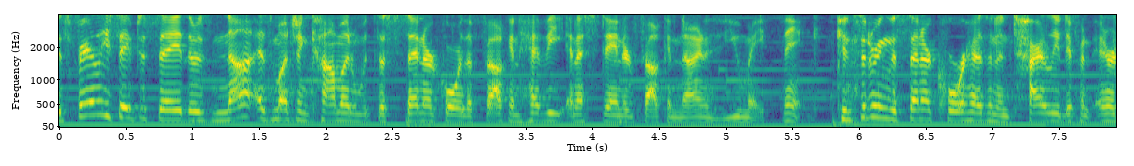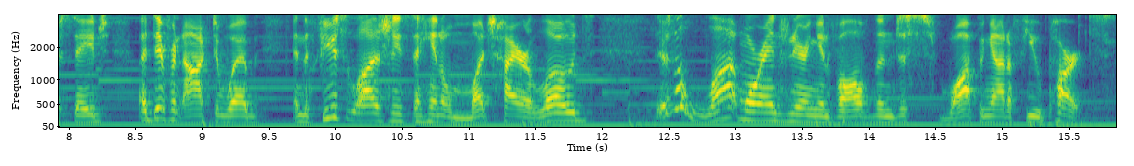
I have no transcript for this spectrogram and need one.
It's fairly safe to say there's not as much in common with the center core of the Falcon Heavy and a standard Falcon 9 as you may think. Considering the center core has an entirely different interstage, a different octaweb, and the fuselage needs to handle much higher loads, there's a lot more engineering involved than just swapping out a few parts.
